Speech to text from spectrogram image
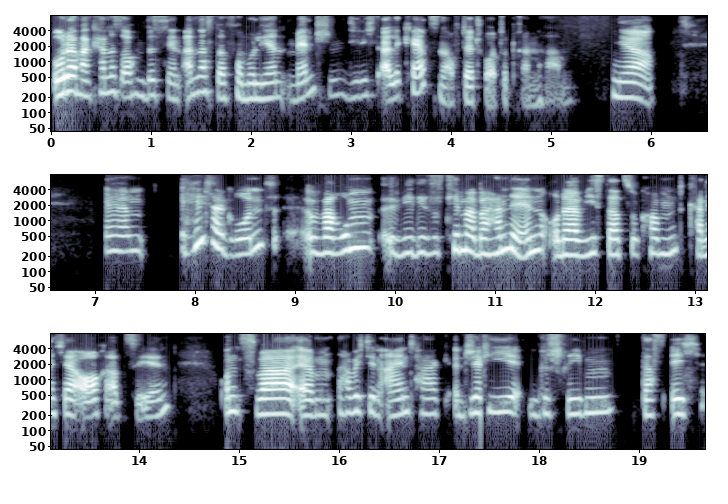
Oder man kann es auch ein bisschen anders da formulieren: Menschen, die nicht alle Kerzen auf der Torte brennen haben. Ja. Ähm, Hintergrund, warum wir dieses Thema behandeln oder wie es dazu kommt, kann ich ja auch erzählen. Und zwar ähm, habe ich den einen Tag Jackie geschrieben, dass ich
